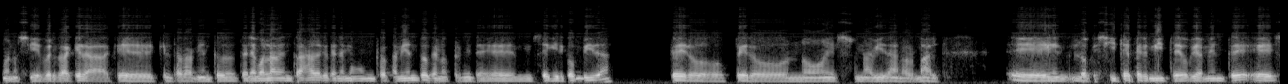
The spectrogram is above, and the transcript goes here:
bueno, sí es verdad que, la, que, el tratamiento, tenemos la ventaja de que tenemos un tratamiento que nos permite seguir con vida, pero, pero no es una vida normal. Eh, lo que sí te permite, obviamente, es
